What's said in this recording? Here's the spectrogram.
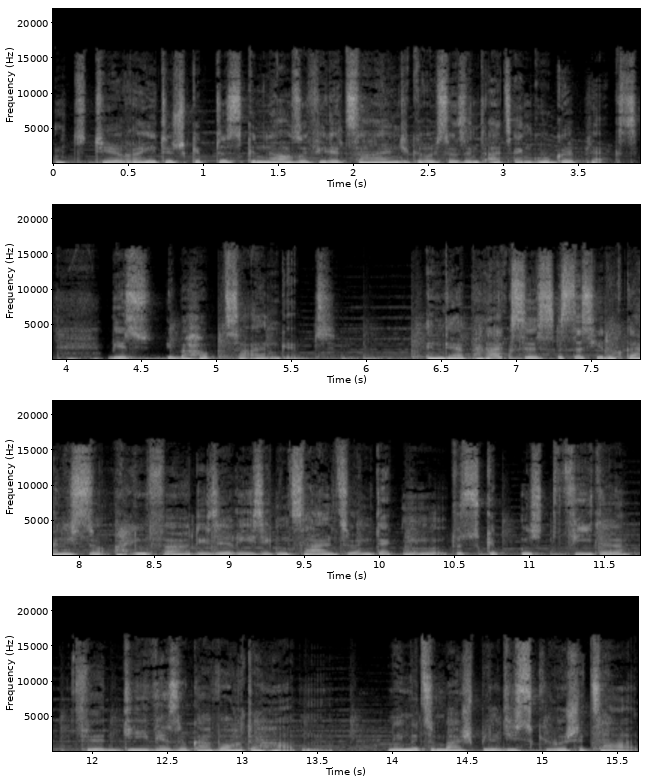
Und theoretisch gibt es genauso viele Zahlen, die größer sind als ein Googleplex, wie es überhaupt Zahlen gibt. In der Praxis ist es jedoch gar nicht so einfach, diese riesigen Zahlen zu entdecken, und es gibt nicht viele, für die wir sogar Worte haben. Nehmen wir zum Beispiel die Skürische Zahl.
